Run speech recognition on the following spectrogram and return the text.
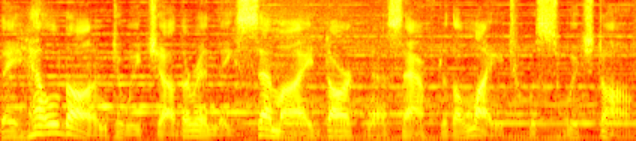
They held on to each other in the semi-darkness after the light was switched off.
